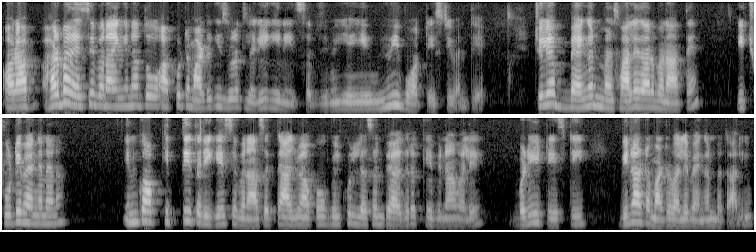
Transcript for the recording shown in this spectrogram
और आप हर बार ऐसे बनाएँगे ना तो आपको टमाटर की ज़रूरत लगेगी नहीं इस सब्ज़ी में। ये ये यूँ ही बहुत टेस्टी बनती है। चलिए अब बैंगन मसालेदार बनाते हैं। ये छोटे बैंगन है ना, इनको आप कितनी तरीके से बना सकते हैं? आज मैं आपको बिल्कुल लहसन प्याज रख के बिना वाले बड़े टेस्टी बिना टमाटर वाले बैंगन बता रही हूँ।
